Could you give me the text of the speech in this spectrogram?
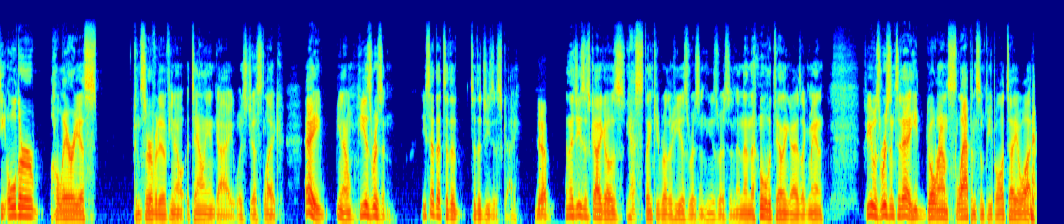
the older hilarious conservative you know italian guy was just like hey, you know, he is risen. He said that to the to the Jesus guy. Yep. And the Jesus guy goes, Yes, thank you, brother. He is risen. He is risen. And then the old Italian guy is like, Man, if he was risen today, he'd go around slapping some people. I'll tell you what.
